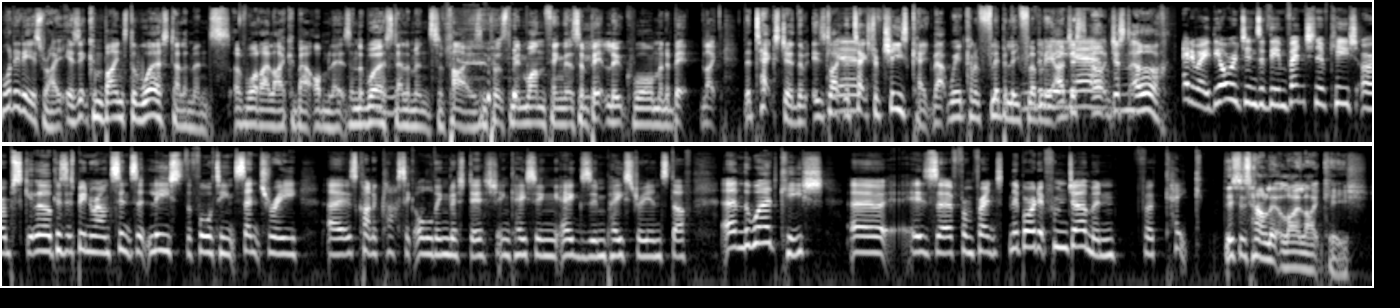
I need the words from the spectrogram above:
What it is, right, is it combines the worst elements of what I like about omelettes and the worst elements of pies and puts them in one thing that's a bit lukewarm and a bit like the texture. the- It's like Yeah. the texture of cheesecake, that weird kind of flibbly flubbly. I just, Yeah. oh, just, ugh. Anyway, the origins of the invention of quiche are obscure because it's been around since at least the 14th century. Uh, it's kind of classic old English dish, encasing eggs in pastry and stuff. And the word quiche uh, is uh, from French, and they borrowed it from German for cake. This is how little I like quiche.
